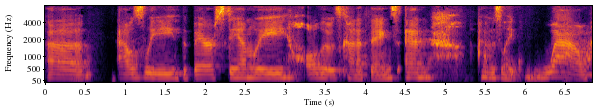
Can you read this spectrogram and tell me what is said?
uh, Owsley, the Bear Stanley, all those kind of things. And I was like, wow,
